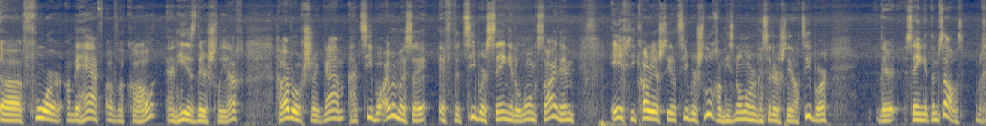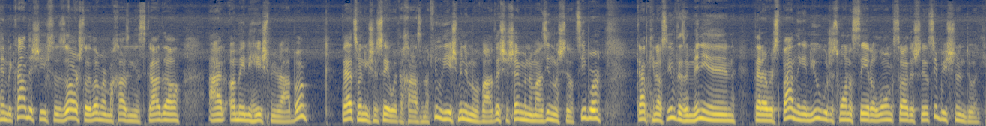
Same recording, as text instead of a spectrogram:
uh, for on behalf of the Kahal, and he is their shliach. However, if the tzibur is saying it alongside him, he's no longer considered shliach tzibur they're saying it themselves. That's when you should say it with the chazan. If there's a minyan that are responding and you just want to say it alongside the shliach tzibur, you shouldn't do it.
